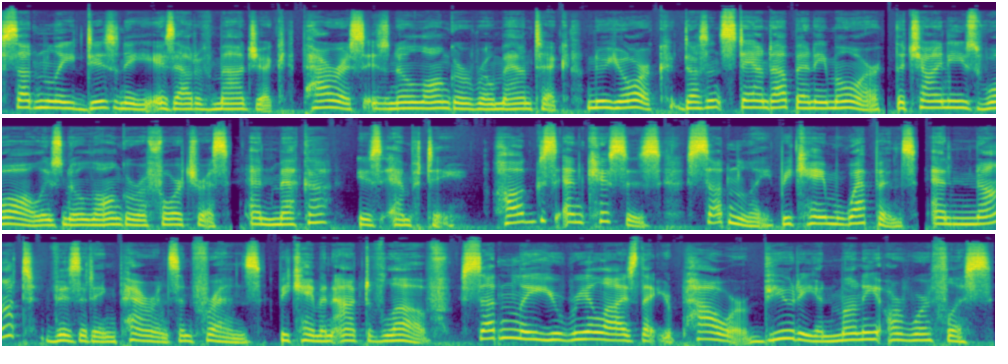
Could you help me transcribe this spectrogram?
Suddenly, Disney is out of magic. Paris is no longer romantic. New York doesn't stand up anymore. The Chinese wall is no longer a fortress. And Mecca is empty. Hugs and kisses suddenly became weapons, and not visiting parents and friends became an act of love. Suddenly, you realize that your power, beauty, and money are worthless,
